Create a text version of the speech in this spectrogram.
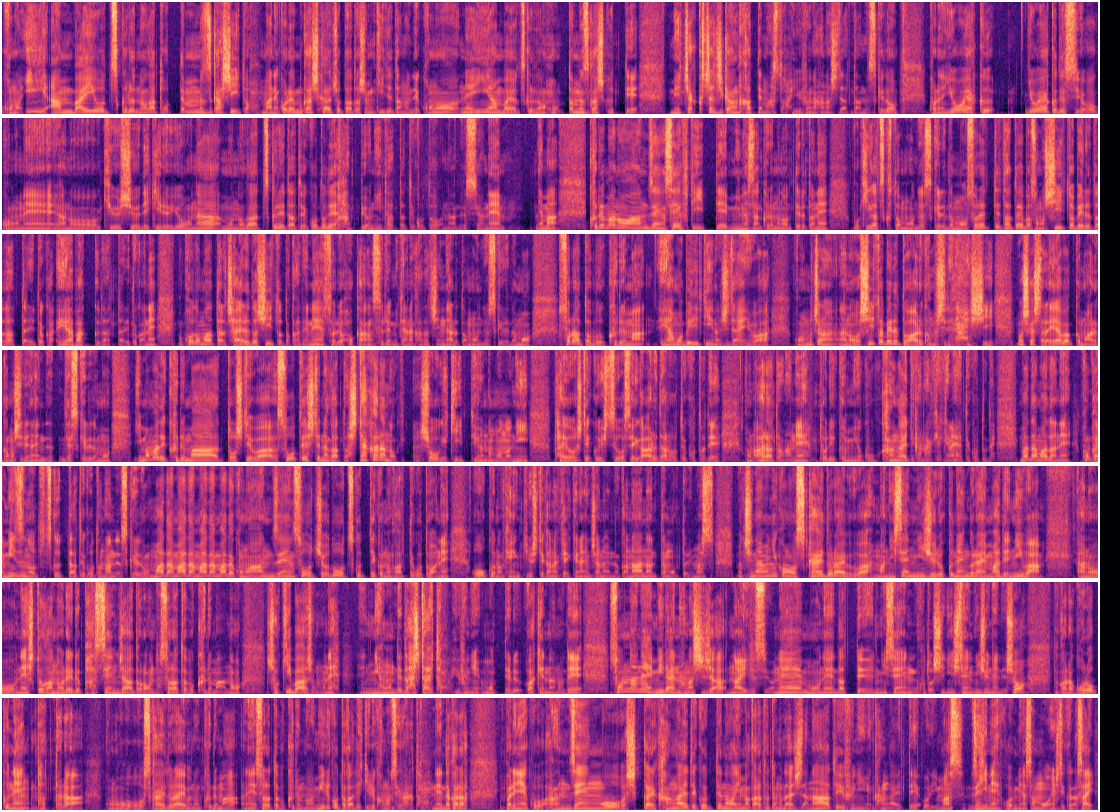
このいい塩梅を作るのがとっても難しいと。まあねこれ昔からちょっと私も聞いてたのでこのねいい塩梅を作るのが本当難しくってめちゃくちゃ時間かかってますというふうな話だったんですけどこれねようやくようやくですよこのねあの吸収できるようなものが作れたということで発表に至ったということなんですよね。でまあ車の安全セーフティーって皆さん車乗ってるとねこう気が付くと思うんですけれどもそれって例えばそのシートベルトだったりとかエアバッグだったりとかね子供だったらチャイルドシートとかでねそれを保管するみたいな形になると思うんですけれども空飛ぶ車エアモビリティの時代はこのもちろんあのシートベルトはあるかもしれないしもしかしたらエアバッグもあるかもしれないんですけれども今まで車としては想定してなかった下からの衝撃っていうようなものに対応していく必要性があるだろうということでこの新たなね取り組みをここ考えていかなきゃいけないということでまだまだね今回水野と作ったということなんですけれどもまだまだまだまだこの安全装置をどう作っていくのかってことはね多くの研究していかなきゃいけないんじゃないのかななんて思っております、まあ、ちなみにこのスカイドライブは、まあ、2026年ぐらいまでにはあのね人が乗れるパッセンジャードローン空飛ぶ車の初期バージョンをね日本で出したいというふうに思ってるわけなのでそんなね未来の話じゃないですよね。もうねだって2000今年2020年でしょ？だから56年経ったらこのスカイドライブの車、ね、空飛ぶ車を見ることができる可能性があると、ね、だからやっぱりねこう安全をしっかり考えていくっていうのが今からとても大事だなというふうに考えております。是非ねこう皆さんも応援してください。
